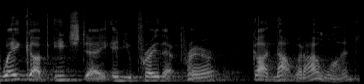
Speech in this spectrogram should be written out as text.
wake up each day and you pray that prayer, God, not what I want.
